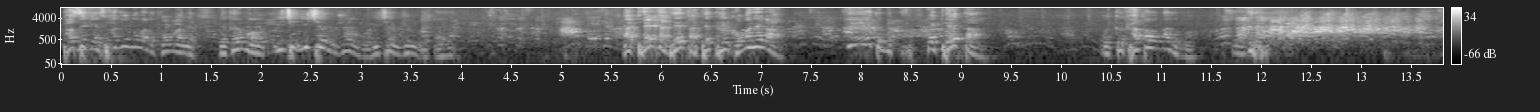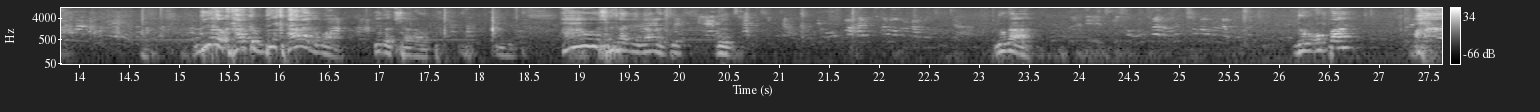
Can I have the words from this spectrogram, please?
다섯 개 사준 것마다 공부하는데, 네, 그러면 2천, 2천을 주고 뭐, 2천을 주면 될까요? 아 됐다 됐다 됐다 그만해라 아, 됐다 어, 그 갔다 온다고 뭐 니도 가끔 니 가라고 뭐 니도 지나라고 음. 아우 세상에 나는 그, 그, 누가 누구 오빠? 아,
